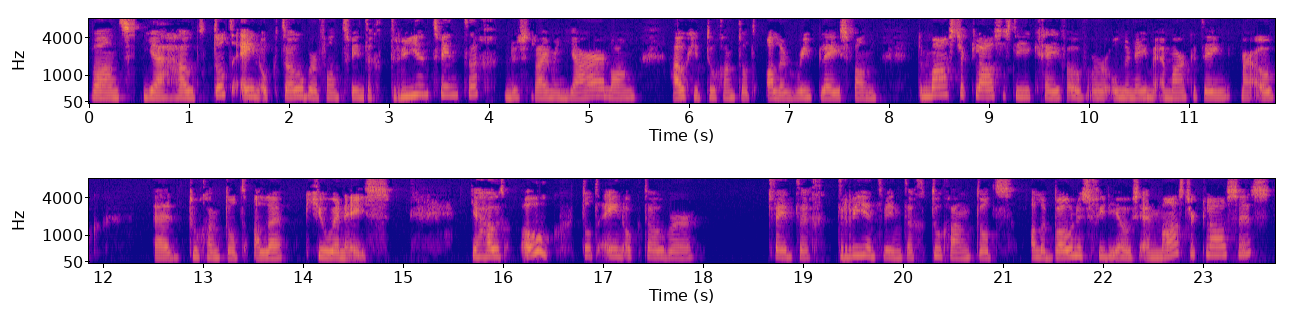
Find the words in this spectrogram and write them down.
Want je houdt tot 1 oktober van 2023, dus ruim een jaar lang, houd je toegang tot alle replays van de masterclasses die ik geef over ondernemen en marketing, maar ook uh, toegang tot alle QA's. Je houdt ook tot 1 oktober 2023 toegang tot alle bonusvideo's en masterclasses.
